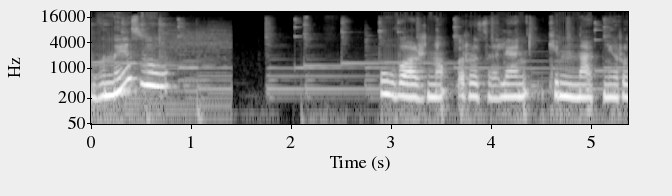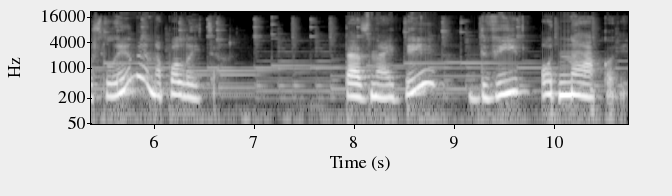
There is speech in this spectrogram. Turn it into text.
внизу. Уважно розглянь кімнатні рослини на полицях та знайди дві однакові.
